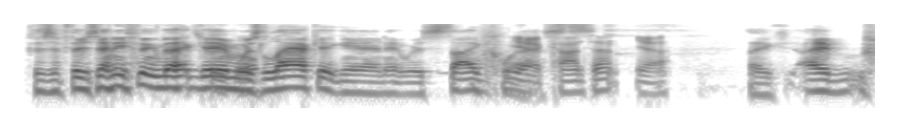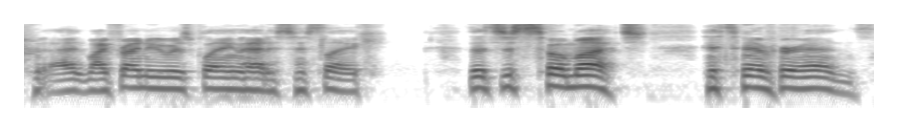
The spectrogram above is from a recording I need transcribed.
Because if there's anything that That's game was lacking in, it was side quests. yeah, content. Yeah. Like I, I, my friend who was playing that is just like, that's just so much. It never ends.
